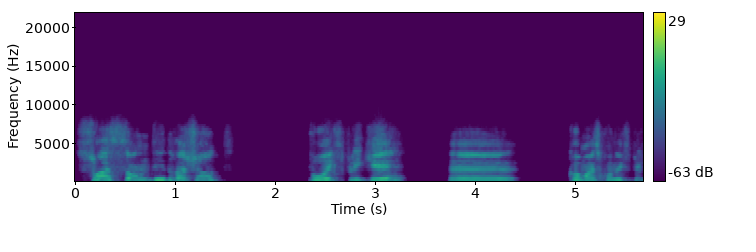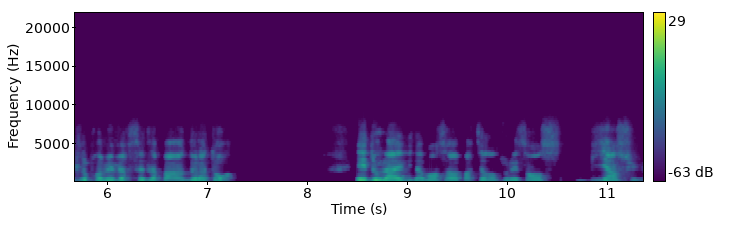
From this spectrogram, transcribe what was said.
70 drachot, pour expliquer euh, comment est-ce qu'on explique le premier verset de la, de la Torah. Et de là, évidemment, ça va partir dans tous les sens, bien sûr.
